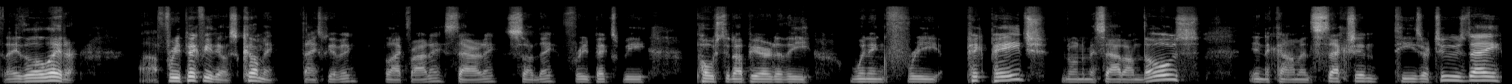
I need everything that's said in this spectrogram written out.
Today's a little later. Uh, free pick videos coming Thanksgiving, Black Friday, Saturday, Sunday. Free picks be posted up here to the winning free pick page. You don't want to miss out on those in the comments section. Teaser Tuesday.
